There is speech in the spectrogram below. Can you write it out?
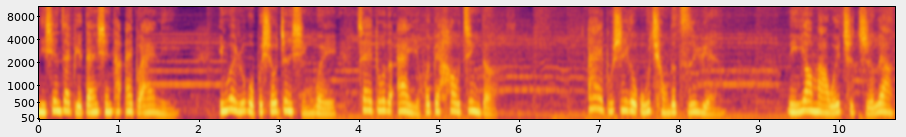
你现在别担心他爱不爱你，因为如果不修正行为，再多的爱也会被耗尽的。爱不是一个无穷的资源，你要么维持质量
